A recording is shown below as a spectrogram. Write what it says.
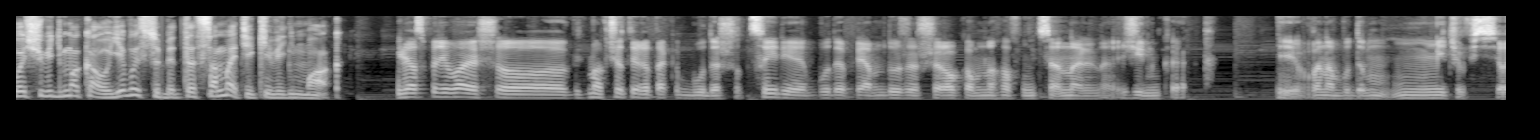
Хоч відьмака, уяви собі те саме, тільки відьмак. Я сподіваюся, що Відьмак 4 так і буде, що Цирі буде прям дуже широка многофункціональна жінка, і вона буде міти все.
